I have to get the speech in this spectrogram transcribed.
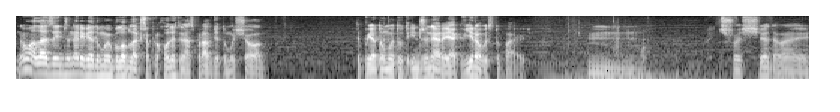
Ну, але за інженерів, я думаю, було б легше проходити насправді, тому що. Типу, я думаю, тут інженери як віра виступають. Що ще? Давай.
